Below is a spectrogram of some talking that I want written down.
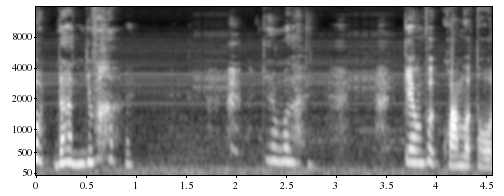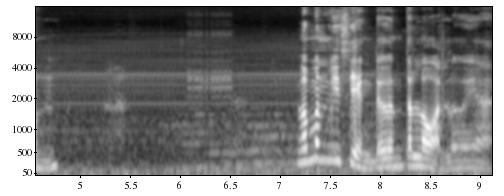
กดดันใช่ไหมเกมอะไร เกมฝึกความอดทน แล้วมันมีเสียงเดินตลอดเลยอะ่ะ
